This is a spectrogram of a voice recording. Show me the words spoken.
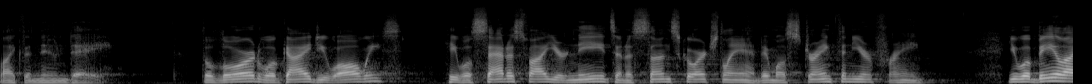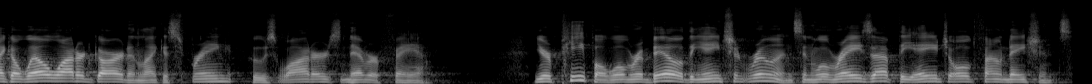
like the noonday. The Lord will guide you always. He will satisfy your needs in a sun scorched land and will strengthen your frame. You will be like a well watered garden, like a spring whose waters never fail. Your people will rebuild the ancient ruins and will raise up the age old foundations.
